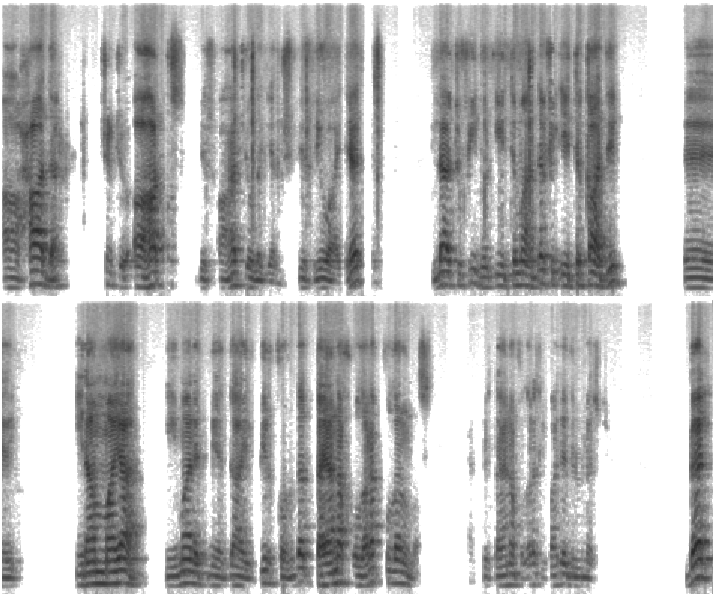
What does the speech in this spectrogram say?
ahade çünkü ahad bir ahad yola gelmiş bir rivayet la tufidul itimade fil itikadi e, inanmaya, iman etmeye dair bir konuda dayanak olarak kullanılmaz. Yani bir dayanak olarak ifade edilmez. Bel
